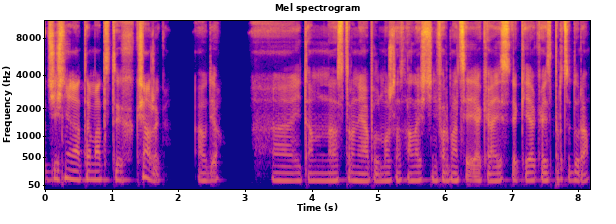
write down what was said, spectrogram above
y, ciśnie na temat tych książek audio. E, I tam na stronie Apple można znaleźć informację, jaka jest, jakie, jaka jest procedura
